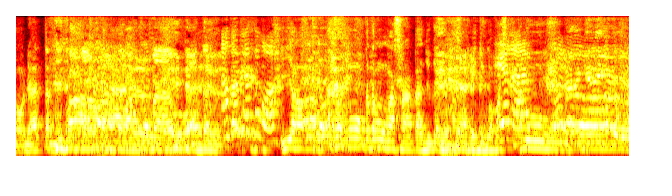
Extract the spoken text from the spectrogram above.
Mau datang mau datang Aku datang loh. Iya, ketemu ketemu Mas Raka juga dan Mas Upi juga Mas. Iya kan? Aduh. Gini gini gini.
